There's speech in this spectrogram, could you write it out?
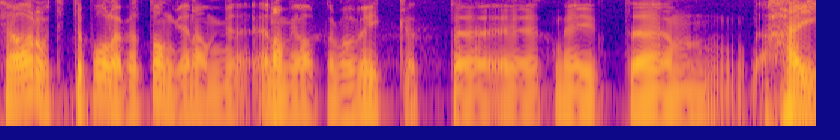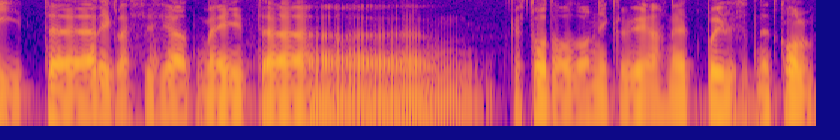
see arvutite poole pealt ongi enam, enamjaolt nagu kõik, et, et neid ähm, häid äriklassi seadmeid äh,, kes toodavad, on ikkagi jah, need põhiliselt need kolm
